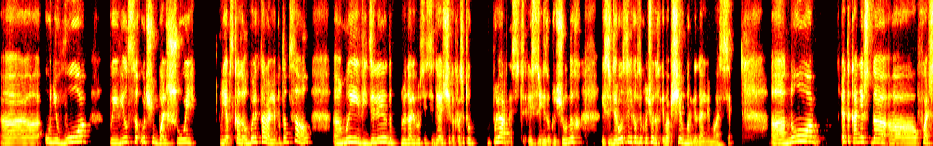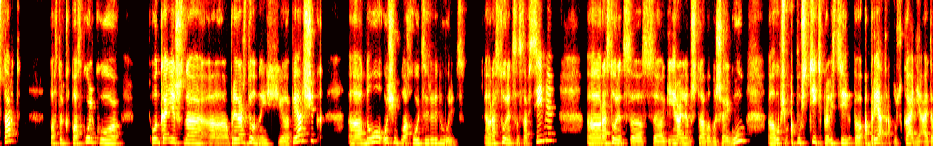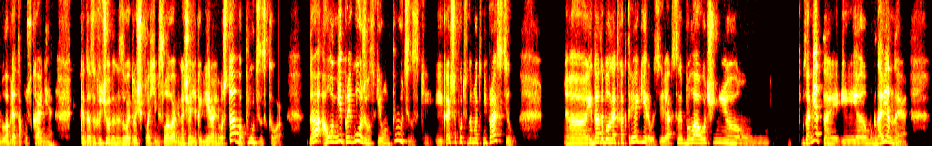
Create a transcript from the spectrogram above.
Э, у него появился очень большой я бы сказала, бы электоральный потенциал. Мы видели, наблюдали в Руси сидящие как раз эту популярность и среди заключенных, и среди родственников заключенных, и вообще в маргинальной массе. Но это, конечно, фальш-старт, поскольку, поскольку он, конечно, прирожденный пиарщик, но очень плохой царедворец. Рассорится со всеми, Э, рассориться с генеральным штабом и Шойгу, э, в общем, опустить, провести э, обряд опускания, а это был обряд опускания, когда заключенный называет очень плохими словами начальника генерального штаба, путинского, да, а он не Пригожинский, он путинский. И, конечно, Путин ему это не простил. И надо было на это как-то реагировать. И реакция была очень заметная и мгновенная.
